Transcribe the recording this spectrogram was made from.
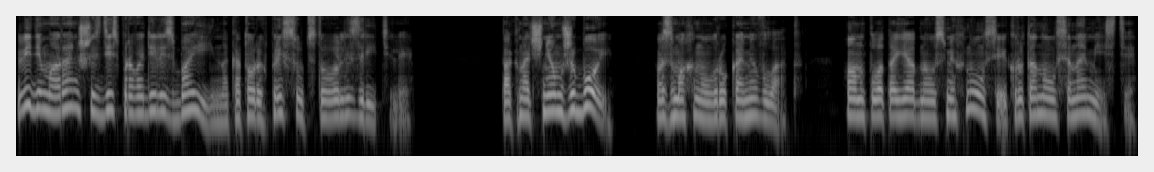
Видимо, раньше здесь проводились бои, на которых присутствовали зрители. «Так начнем же бой!» — взмахнул руками Влад. Он плотоядно усмехнулся и крутанулся на месте.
